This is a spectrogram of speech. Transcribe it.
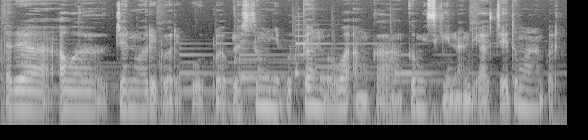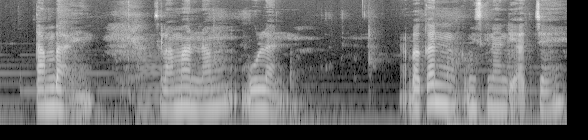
pada awal Januari 2012 itu menyebutkan bahwa angka kemiskinan di Aceh itu malah bertambah ya, selama enam bulan. Nah, bahkan kemiskinan di Aceh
